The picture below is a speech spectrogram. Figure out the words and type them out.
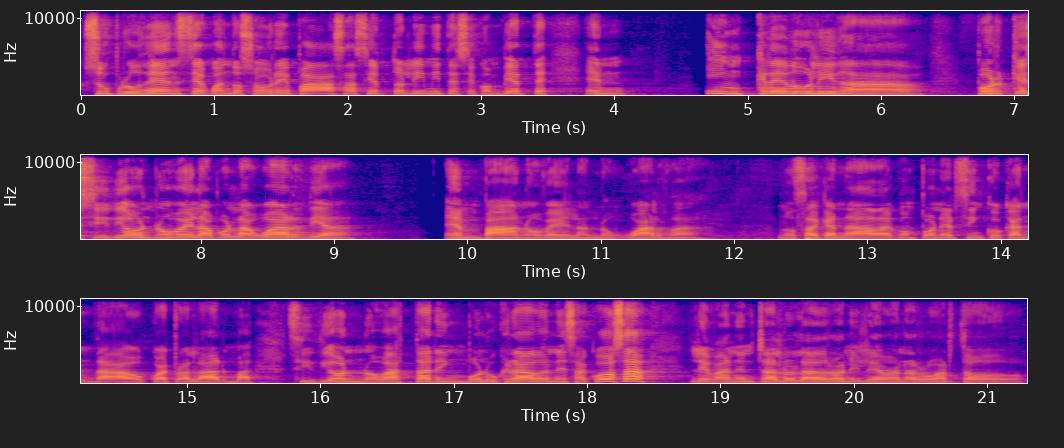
Su prudencia cuando sobrepasa ciertos límites se convierte en incredulidad, porque si Dios no vela por la guardia, en vano velan los guardas. No saca nada con poner cinco candados, cuatro alarmas. Si Dios no va a estar involucrado en esa cosa, le van a entrar los ladrones y le van a robar todo.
